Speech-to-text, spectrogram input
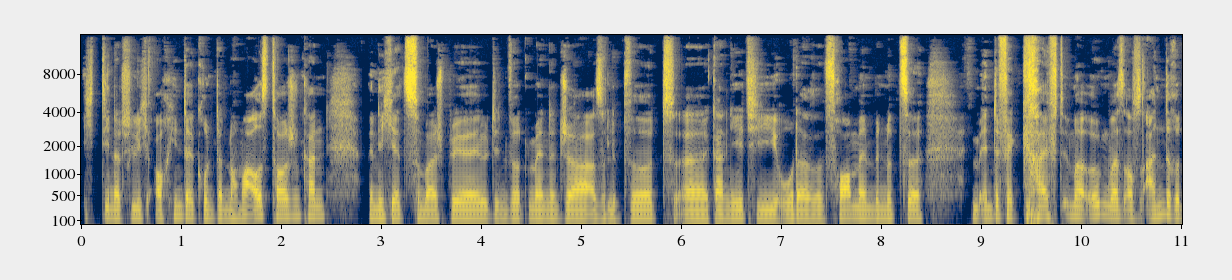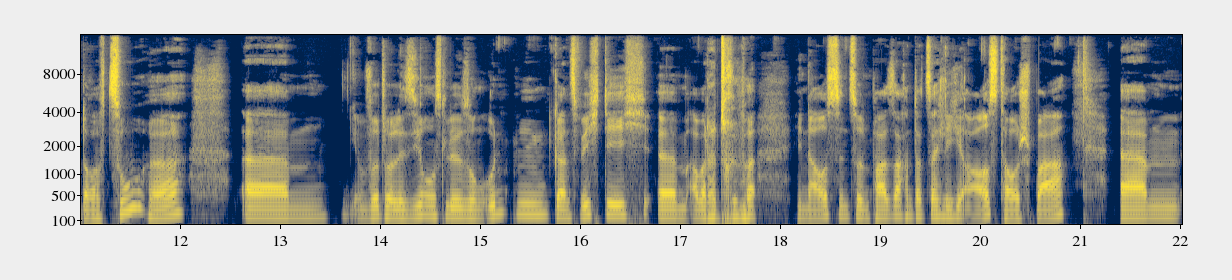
ich die natürlich auch Hintergrund dann nochmal austauschen kann. Wenn ich jetzt zum Beispiel den Virt Manager, also libvirt, äh, Garneti oder Foreman benutze, im Endeffekt greift immer irgendwas aufs andere drauf zu. Ja? Ähm, Virtualisierungslösung unten, ganz wichtig, ähm, aber darüber hinaus sind so ein paar Sachen tatsächlich austauschbar. Ähm,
